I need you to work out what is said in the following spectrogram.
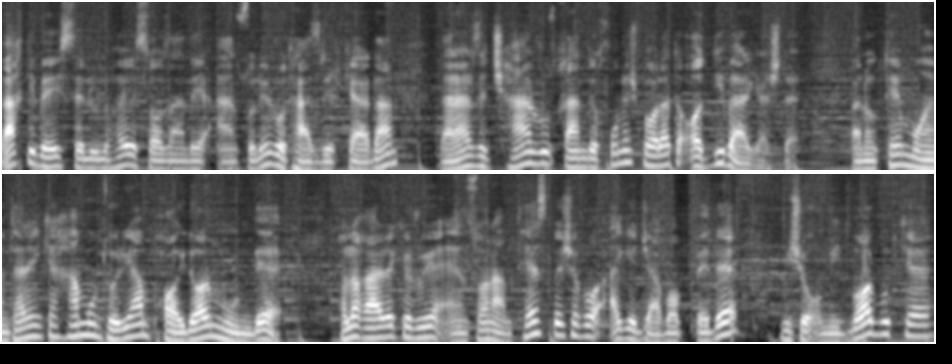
وقتی به سلول های سازنده انسولین رو تزریق کردن در عرض چند روز قند خونش به حالت عادی برگشته. و نکته مهمتر این که همونطوری هم پایدار مونده. حالا قراره که روی انسان هم تست بشه و اگه جواب بده میشه امیدوار بود که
